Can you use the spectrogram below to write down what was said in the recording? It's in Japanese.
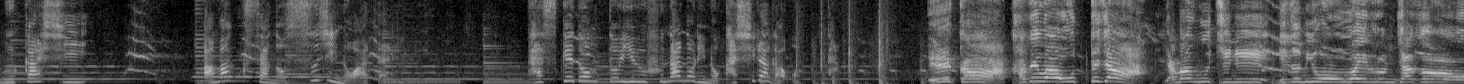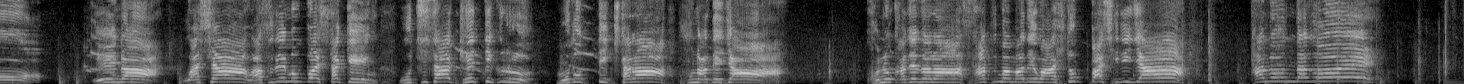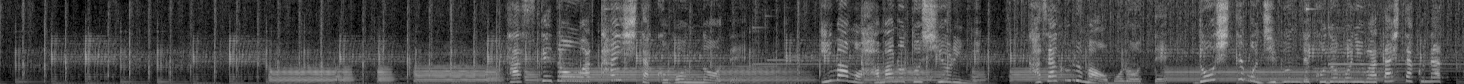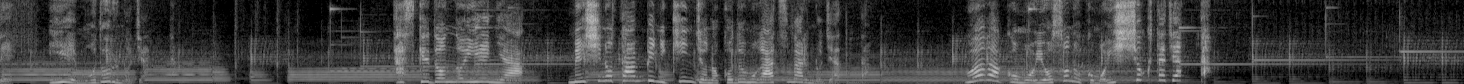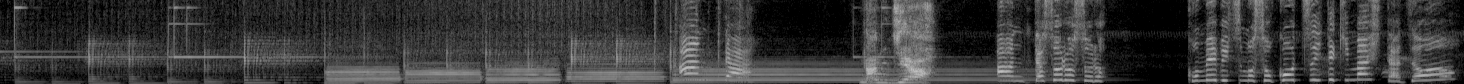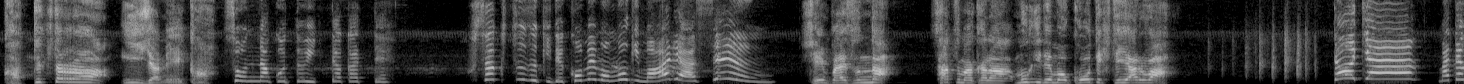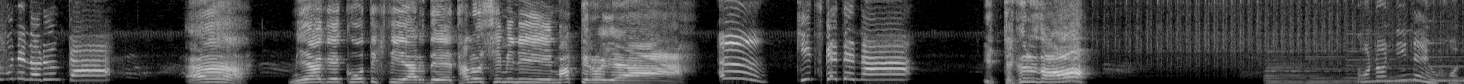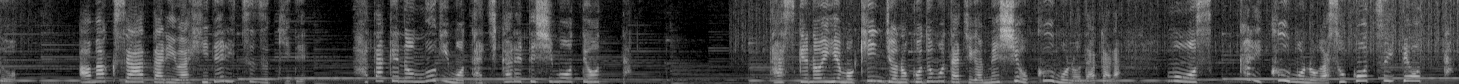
昔天草の筋のあたりに助け丼という船乗りの頭がおった。ええか風は追ってじゃ。山口に荷みを終えるんじゃぞ。ええなわしゃ忘れもばしたけんうちさ帰ってくる。戻ってきたら船出じゃ。この風なら薩摩まではひとっ走りじゃ。頼んだぞい。大した小煩悩で今も浜の年寄りに風車をもろうてどうしても自分で子供に渡したくなって家へ戻るのじゃった。助け丼の家にゃ飯のたんびに近所の子供が集まるのじゃった。我が子もよその子も一緒くたじゃった。なんじゃ？あんたそろそろ米びつも底をついてきましたぞ。買ってきたらいいじゃねえか。そんなこと言ったかって不作続きで米も麦もありゃせん。心配すんな。薩摩から麦でも買うてきてやるわ。父ちゃんまた船乗るんか？ああ土産買うてきてやるで楽しみに待ってろや。うん気つけて行ってくるぞ！この2年ほど天草辺りは日照り続きで畑の麦も立ち枯れてしもうておった。助けの家も近所の子供たちが飯を食うものだからもうすっかり食うものが底をついておった。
